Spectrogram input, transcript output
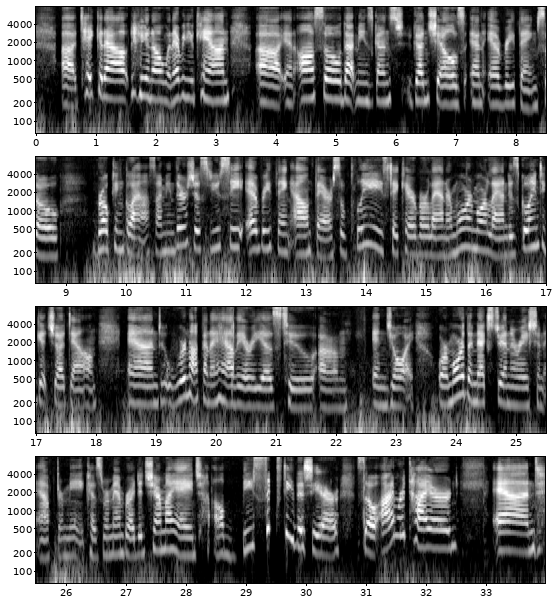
Uh, take it out, you know, whenever you can. Uh, and also that means guns, gun shells and everything. So broken glass. I mean, there's just, you see everything out there. So please take care of our land or more and more land is going to get shut down. And we're not going to have areas to um, enjoy or more the next generation after me. Because remember I did share my age. I'll be 60 this year so I'm retired. And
